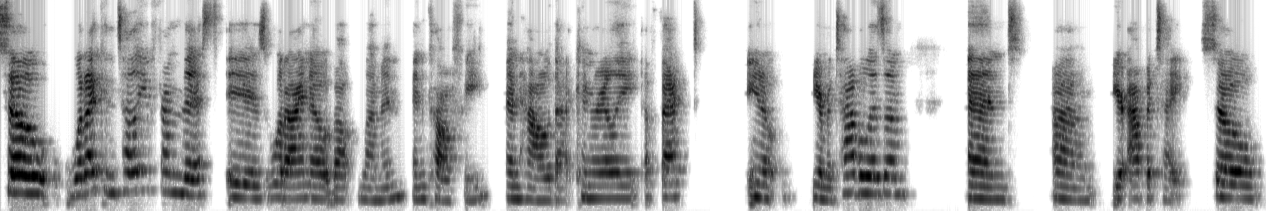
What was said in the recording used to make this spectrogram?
So, what I can tell you from this is what I know about lemon and coffee and how that can really affect, you know, your metabolism and um, your appetite. So,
